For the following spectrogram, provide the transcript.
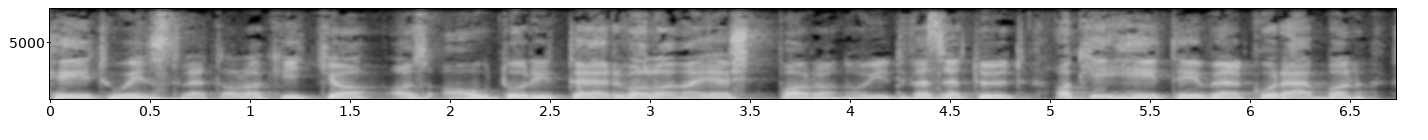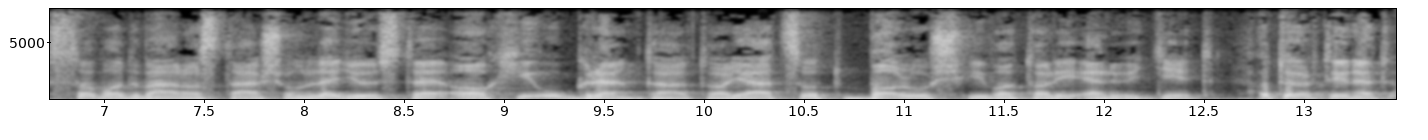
Kate Winslet alakítja az autoriter valamelyest paranoid vezetőt, aki 7 évvel korábban szabad választáson legyőzte a Hugh Grant által játszott balos hivatali elődjét. A történet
